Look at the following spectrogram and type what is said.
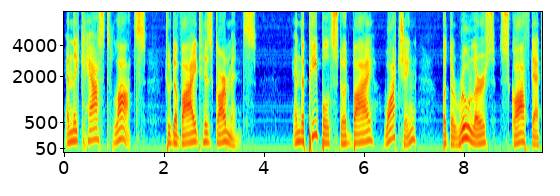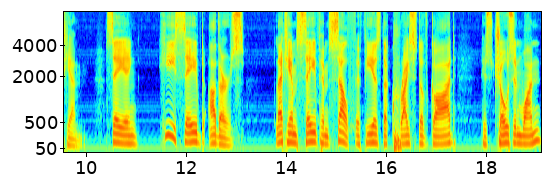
And they cast lots to divide his garments. And the people stood by, watching, but the rulers scoffed at him, saying, He saved others. Let him save himself if he is the Christ of God his chosen one.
